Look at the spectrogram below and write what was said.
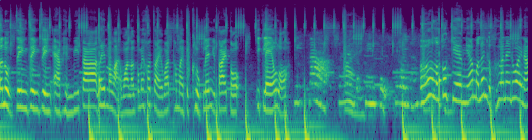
สนุกจริงจริงจริงแอบเห็นวีต้าเล่นมาหลายวันแล้วก็ไม่เข้าใจว่าทำไมไปคลุกเล่นอยู่ใต้โต๊ะอีกแล้วเหรอ มิหน้าใช่เพลงปลุกด้วยนะ เออ แล้วก็เกมเนี้ยมาเล่นกับเพื่อนได้ด้วยนะ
